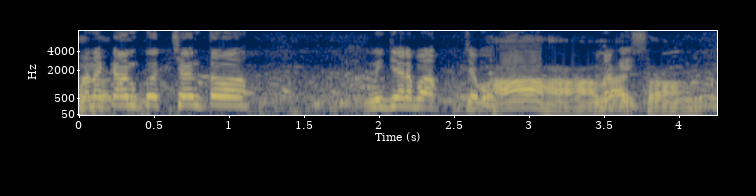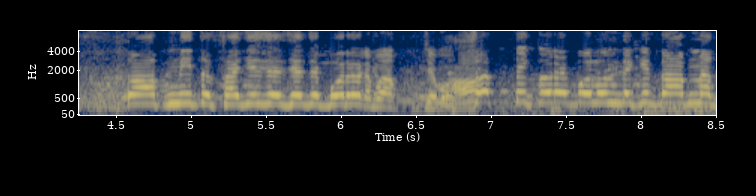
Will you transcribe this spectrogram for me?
মানে কাম করছেন তো নিজের বাপ যেমন। হ্যাঁ হ্যাঁ আমরা সব। তো আপনি তো সাজিয়ে যাচ্ছে যে বরের বাপ যেমন। হ্যাঁ। সত্যি করে বলুন দেখি তো আপনার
